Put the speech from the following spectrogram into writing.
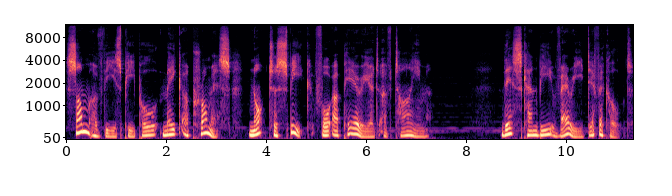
Some of these people make a promise not to speak for a period of time. This can be very difficult.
